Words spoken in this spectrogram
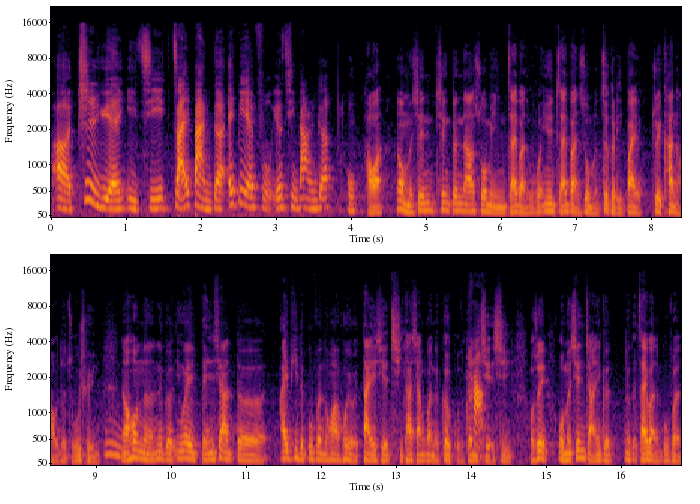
呃智源以及窄板的 ABF，有请大人哥。哦，好啊，那我们。先先跟大家说明窄板的部分，因为窄板是我们这个礼拜最看好的族群。嗯，然后呢，那个因为等一下的 IP 的部分的话，会有带一些其他相关的个股跟解析。哦，所以我们先讲一个那个窄板的部分。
